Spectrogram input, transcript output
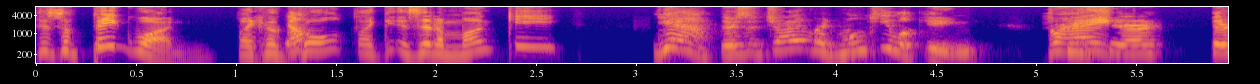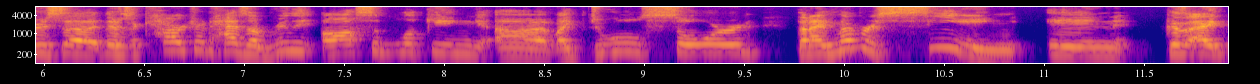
there's a big one. Like a Yep. gold like is it a monkey? yeah there's a giant like monkey looking Right. creature there's a there's a character that has a really awesome looking uh like dual sword that i remember seeing in because i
